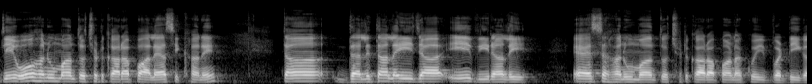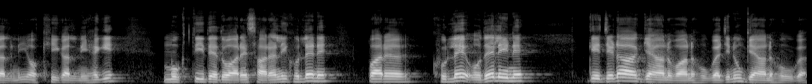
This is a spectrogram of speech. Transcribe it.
ਜੇ ਉਹ ਹਨੂਮਾਨ ਤੋਂ ਛੁਟਕਾਰਾ ਪਾ ਲਿਆ ਸਿੱਖਾਂ ਨੇ, ਤਾਂ ਦਲਿਤਾਂ ਲਈ ਜਾਂ ਇਹ ਵੀਰਾਂ ਲਈ ਇਸ ਹਨੂਮਾਨ ਤੋਂ ਛੁਟਕਾਰਾ ਪਾਣਾ ਕੋਈ ਵੱਡੀ ਗੱਲ ਨਹੀਂ, ਔਖੀ ਗੱਲ ਨਹੀਂ ਹੈਗੀ। ਮੁਕਤੀ ਦੇ ਦੁਆਰੇ ਸਾਰਿਆਂ ਲਈ ਖੁੱਲੇ ਨੇ, ਪਰ ਖੁੱਲੇ ਉਹਦੇ ਲਈ ਨੇ ਕਿ ਜਿਹੜਾ ਗਿਆਨਵਾਨ ਹੋਊਗਾ, ਜਿਹਨੂੰ ਗਿਆਨ ਹੋਊਗਾ,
